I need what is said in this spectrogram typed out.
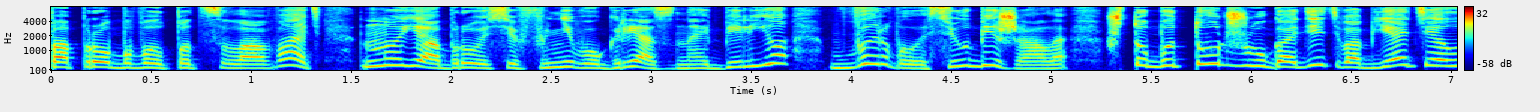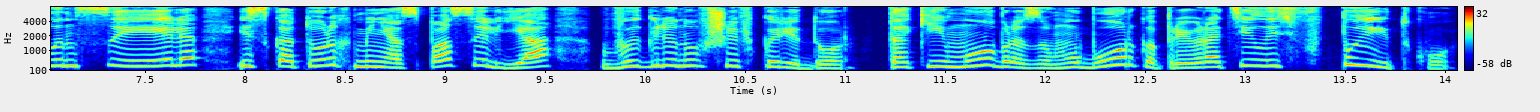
Попробовал поцеловать, но я, бросив в него грязное белье, вырвалась и убежала, чтобы тут же угодить в объятия Лэнсиэля, из которых меня спас Илья, выглянувший в коридор. Таким образом, уборка превратилась в пытку.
